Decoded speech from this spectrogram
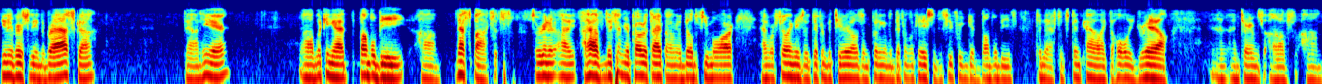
the University of Nebraska down here uh, looking at bumblebee um, nest boxes. So we're going to, I, I have, they sent me a prototype and I'm going to build a few more and we're filling these with different materials and putting them in different locations to see if we can get bumblebees to nest. It's been kind of like the holy grail in, in terms of um,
